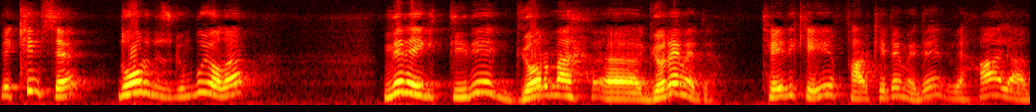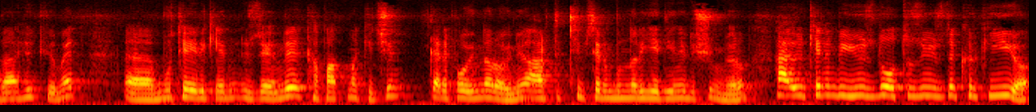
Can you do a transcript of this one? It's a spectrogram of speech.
Ve kimse doğru düzgün bu yola nereye gittiğini görme, e, göremedi. Tehlikeyi fark edemedi ve hala da hükümet e, bu tehlikenin üzerini kapatmak için garip oyunlar oynuyor. Artık kimsenin bunları yediğini düşünmüyorum. Ha ülkenin bir %30'u %40'ı yiyor.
